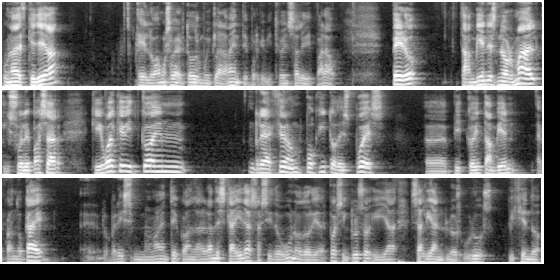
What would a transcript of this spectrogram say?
Una vez que llega, eh, lo vamos a ver todos muy claramente, porque Bitcoin sale disparado. Pero también es normal, y suele pasar, que igual que Bitcoin reacciona un poquito después. Eh, Bitcoin también, eh, cuando cae, eh, lo veréis normalmente con las grandes caídas, ha sido uno o dos días después incluso, y ya salían los gurús diciendo,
